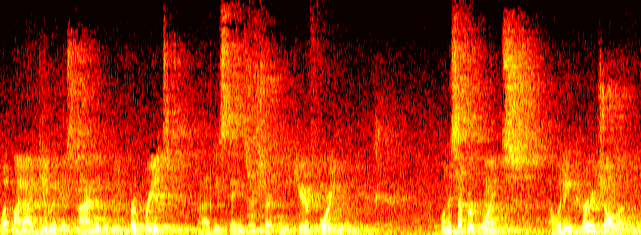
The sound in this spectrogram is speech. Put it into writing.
what might I do at this time that would be appropriate. Uh, these things are certainly here for you. On a separate point, I would encourage all of you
